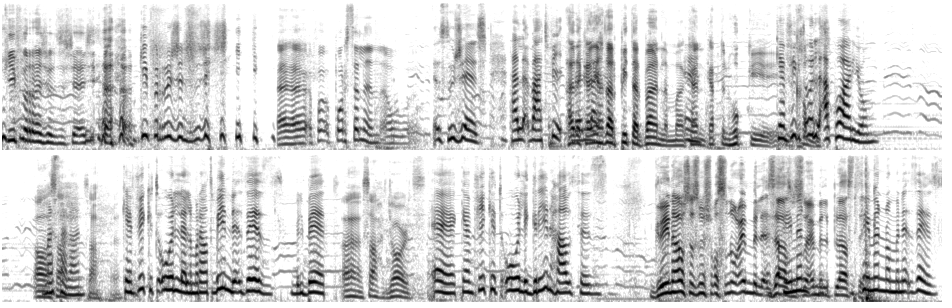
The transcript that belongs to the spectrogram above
كيف الرجل زجاجي كيف الرجل زجاجي آه، بورسلين أو زجاج. هلا بعد في هذا كان يحضر بيتر بان لما إيه. كان Captain Hook كان فيك تقول. الاكواريوم آه مثلاً. صح صح كان فيك تقول المراطبين الإزاز بالبيت. آه صح جورج إيه كان فيك تقول greenhouses greenhouses مش مصنوعين من الإزاز في من- مصنوعين من في البلاستيك منهم من إزاز.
